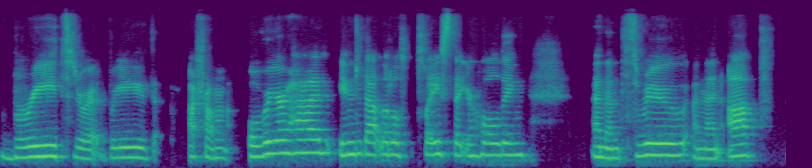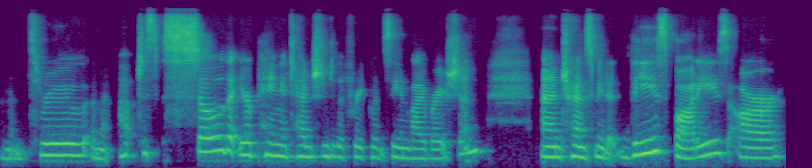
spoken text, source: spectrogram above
breathe through it. Breathe from over your head into that little place that you're holding and then through and then up and then through and then up just so that you're paying attention to the frequency and vibration and transmute it. These bodies are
